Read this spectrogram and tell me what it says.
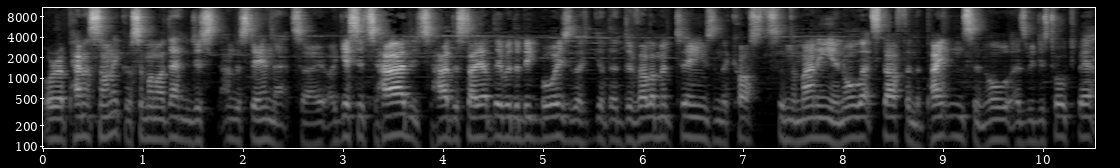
or a Panasonic or something like that, and just understand that. So I guess it's hard. It's hard to stay up there with the big boys. Got the development teams and the costs and the money and all that stuff and the patents and all as we just talked about.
